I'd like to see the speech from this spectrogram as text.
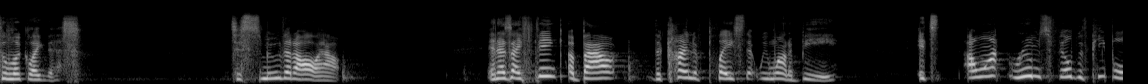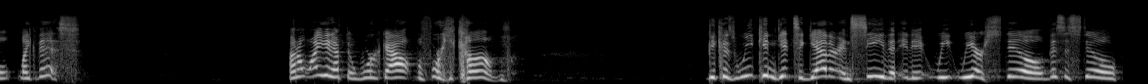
to look like this, to smooth it all out. And as I think about the kind of place that we want to be, it's I want rooms filled with people like this. I don't want you to have to work out before you come. Because we can get together and see that it, it, we, we are still, this is still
